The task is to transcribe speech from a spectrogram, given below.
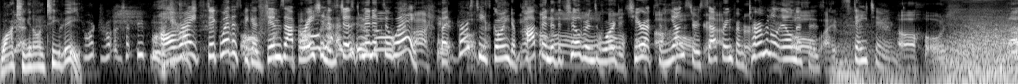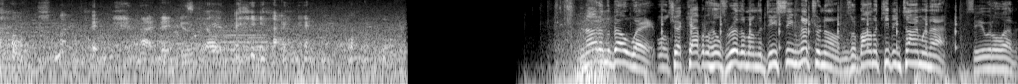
watching it on TV. More drugs, I need more All drugs. right, stick with us because oh, Jim's operation is oh, just minutes away. But first, he's going to pop into the children's ward to cheer up some Oh, youngsters suffering from terminal Oh, illnesses. Stay tuned. Oh. My dick. My dick is killing me. Tonight on the Beltway, we'll check Capitol Hill's rhythm on the DC metronome. Is Obama keeping time with that? See you at 11.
